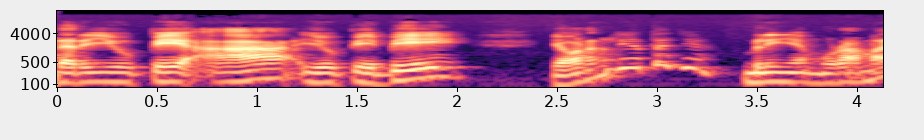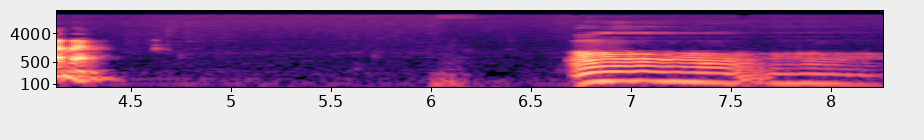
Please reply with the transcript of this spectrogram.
dari UPA, UPB, ya orang lihat aja belinya murah mana. Oh.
